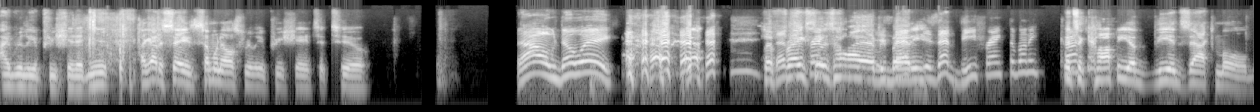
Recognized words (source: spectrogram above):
I really appreciate it. You- I got to say, someone else really appreciates it too. Oh no way! So That's Frank, says hi, everybody. Is that, the Frank the Bunny? it's a copy of the exact mold.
